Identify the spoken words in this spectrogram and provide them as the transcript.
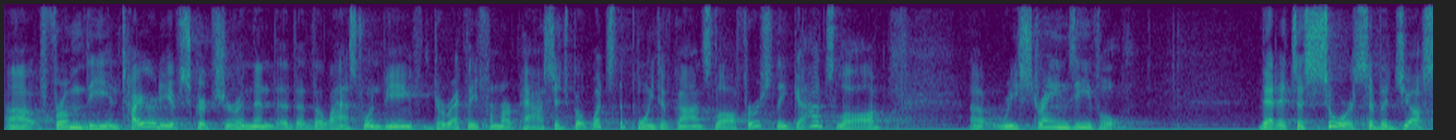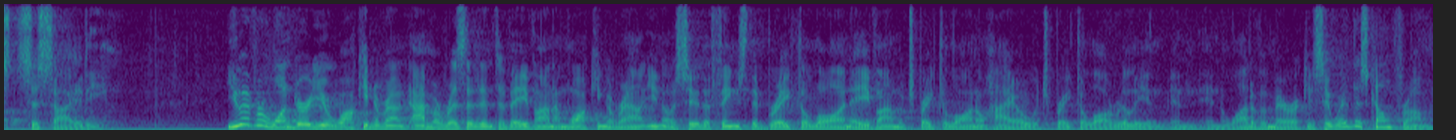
uh, from the entirety of Scripture, and then the, the, the last one being directly from our passage. But what's the point of God's law? Firstly, God's law uh, restrains evil, that it's a source of a just society. You ever wonder, you're walking around, I'm a resident of Avon, I'm walking around, you know, say the things that break the law in Avon, which break the law in Ohio, which break the law really in, in, in a lot of America. You say, where'd this come from?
